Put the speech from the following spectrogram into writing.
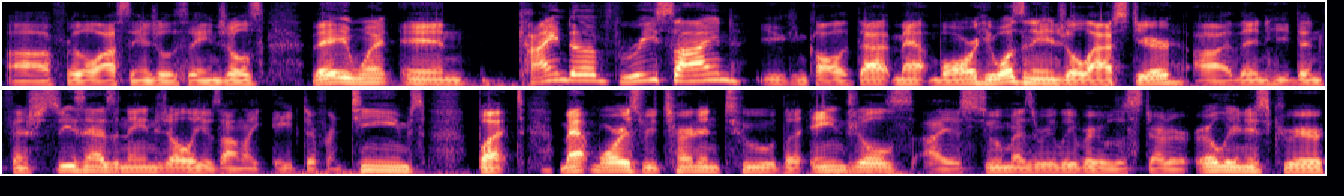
uh, for the Los Angeles Angels? They went in kind of re-signed, you can call it that. Matt Moore, he was an Angel last year. Uh, then he didn't finish the season as an Angel. He was on like eight different teams. But Matt Moore is returning to the Angels. I assume as a reliever, he was a starter early in his career.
